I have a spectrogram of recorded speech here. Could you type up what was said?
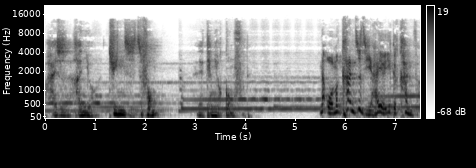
还是很有君子之风，也挺有功夫的。那我们看自己还有一个看法：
